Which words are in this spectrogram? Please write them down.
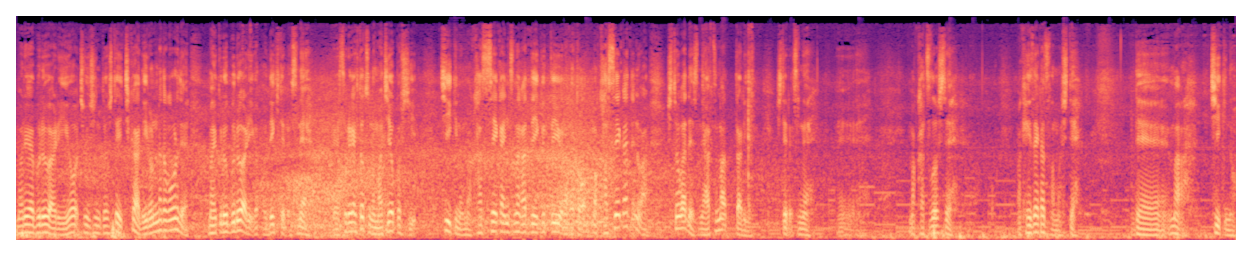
マリアブルワリーを中心として市川でいろんなところでマイクロブルワリーがこうできてですね、えー、それが一つの町おこし地域のまあ活性化につながっていくっていうようなこと、まあ、活性化っていうのは人がですね集まったりしてですね、えーまあ、活動してまあ、経済活動もしてで、まあ、地域の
